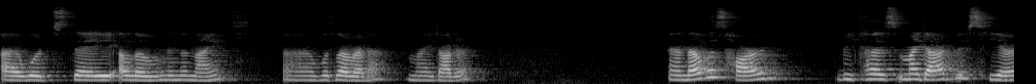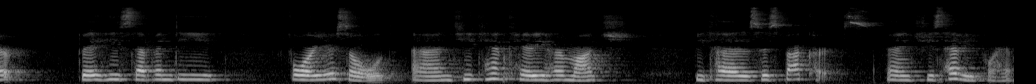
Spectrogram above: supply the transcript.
I would stay alone in the night uh, with Loretta, my daughter. And that was hard because my dad was here, but he's 74 years old and he can't carry her much because his back hurts and she's heavy for him.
